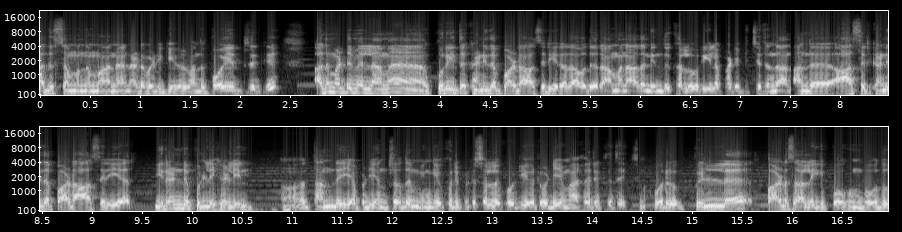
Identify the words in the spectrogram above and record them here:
அது சம்பந்தமான நடவடிக்கைகள் வந்து போயிட்டு இருக்கு. அது மட்டும் இல்லாம குறித்த கணித பாட ஆசிரியர் அதாவது ராமநாதன் இந்து கல்லூரியில படிப்பிச்சிருந்த அந்த ஆசிரியர் கணித பாட ஆசிரியர் இரண்டு பிள்ளைகளின் தந்தை அப்படின்றதும் இங்கே குறிப்பிட்டு சொல்லக்கூடிய ஒரு விடயமாக இருக்குது. ஒரு பிள்ளை பாடசாலைக்கு போகும்போது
